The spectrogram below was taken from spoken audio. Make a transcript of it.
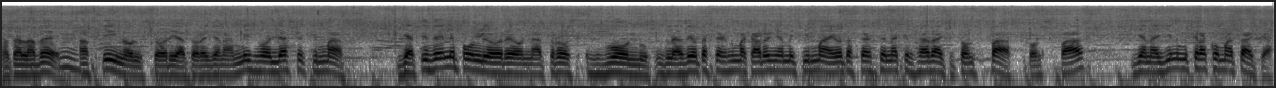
Καταλαβες, αυτή είναι όλη η ιστορία τώρα, για να μην σβολιάσει ο κοιμάς. Γιατί δεν είναι πολύ ωραίο να τρως σβόλους, δηλαδή όταν φτιάχνεις μακαρόνια με κοιμά ή όταν φτιάχνεις ένα κρυθαράκι, τον σπάς, τον σπάς για να γίνουν μικρά κομματάκια.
